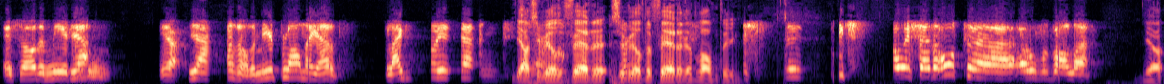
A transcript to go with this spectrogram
En ze hadden meer Ja. te doen. Ja. Ja, ze hadden meer plannen, ja. Dat lijkt wel, ja. Ja, ze wilden verder, ze wilden verder het land in. Oh, is daar de rot eh, overvallen? Ja.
